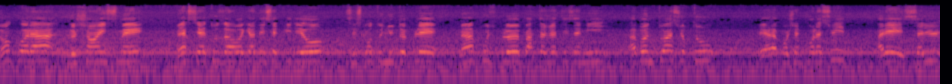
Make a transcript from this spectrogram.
Donc voilà, le champ semé. Merci à tous d'avoir regardé cette vidéo. Si ce contenu te plaît, mets un pouce bleu, partage à tes amis, abonne-toi surtout. Et à la prochaine pour la suite. Allez, salut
